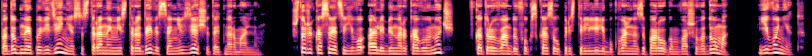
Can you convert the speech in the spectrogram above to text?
Подобное поведение со стороны мистера Дэвиса нельзя считать нормальным. Что же касается его алиби на роковую ночь, в которую Ванду Фокскасл пристрелили буквально за порогом вашего дома, его нет.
